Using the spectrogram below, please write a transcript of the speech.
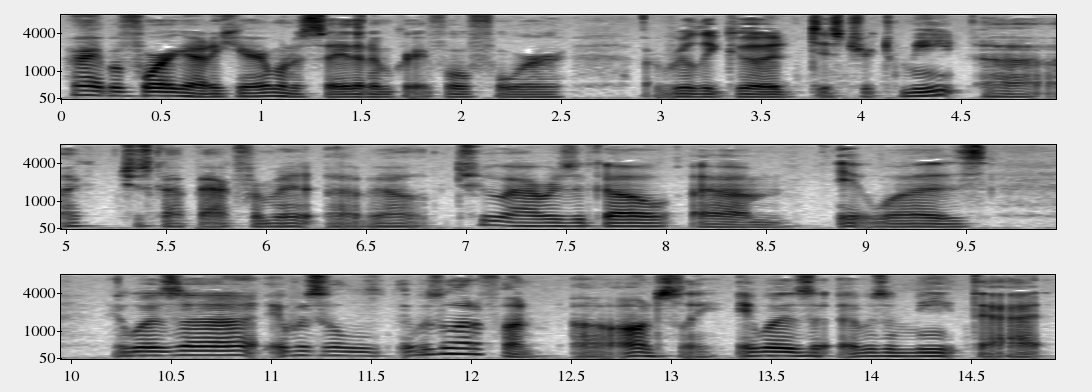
All right, before I get out of here, I want to say that I'm grateful for a really good district meet. Uh, I just got back from it about two hours ago. Um, it was, it was, uh, it was a, it was a lot of fun. Uh, honestly, it was, it was a meet that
